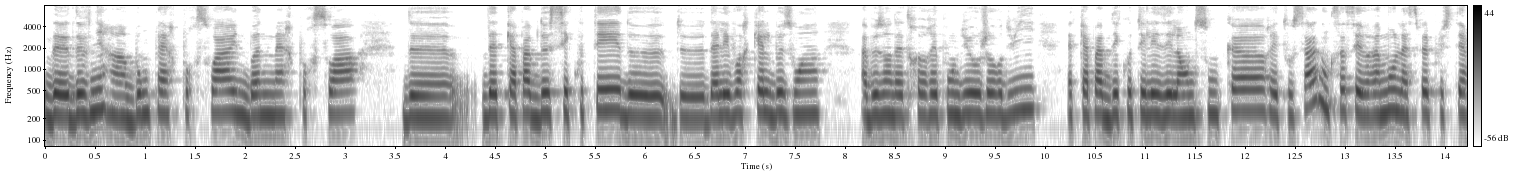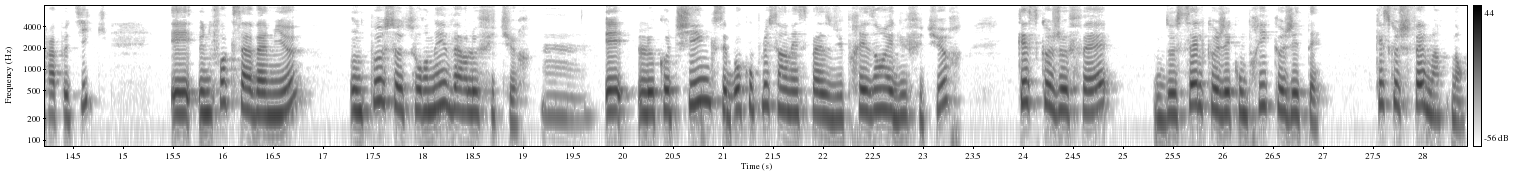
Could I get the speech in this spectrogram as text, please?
de devenir un bon père pour soi, une bonne mère pour soi, de d'être capable de s'écouter, de d'aller voir quel besoin a besoin d'être répondu aujourd'hui, être capable d'écouter les élans de son cœur et tout ça. Donc ça c'est vraiment l'aspect plus thérapeutique. Et une fois que ça va mieux, on peut se tourner vers le futur. Hmm. Et le coaching, c'est beaucoup plus un espace du présent et du futur qu'est-ce que je fais de celle que j'ai compris que j'étais? Qu'est-ce que je fais maintenant?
